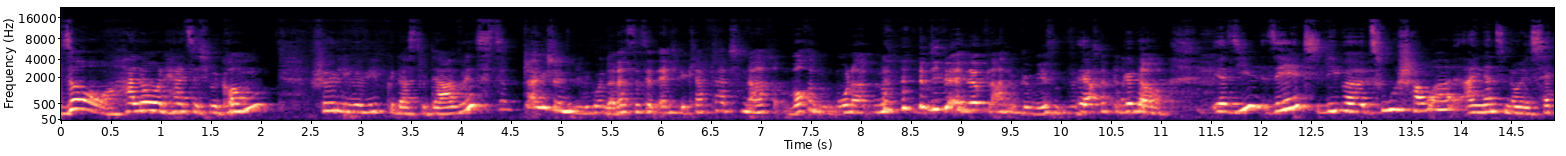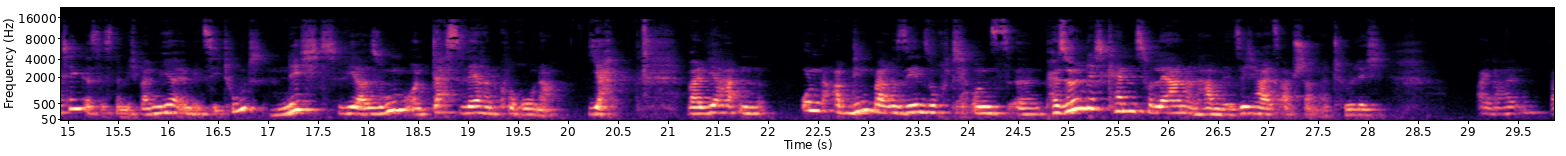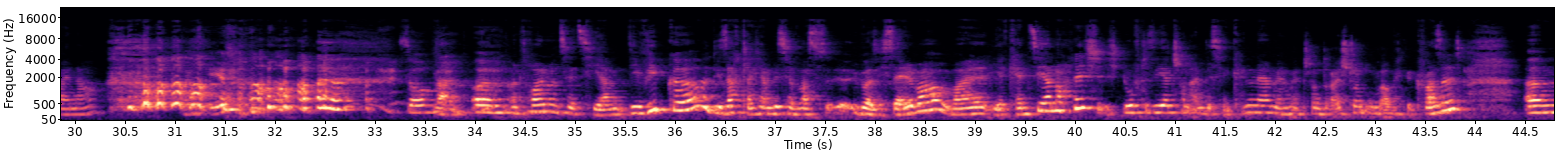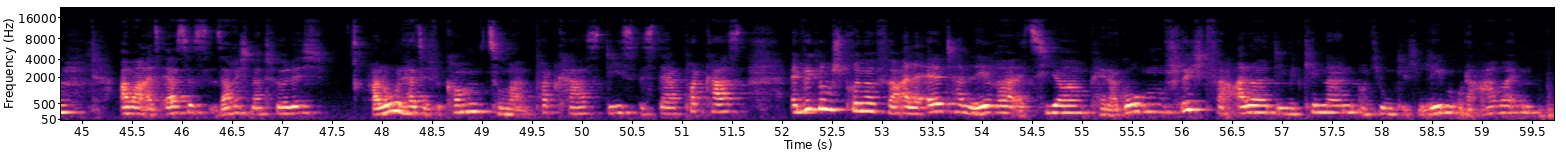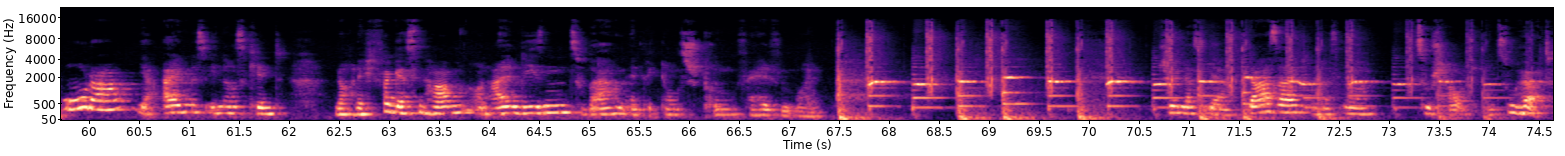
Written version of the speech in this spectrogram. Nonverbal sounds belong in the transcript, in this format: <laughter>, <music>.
So, hallo und herzlich willkommen. Schön, liebe Wiebke, dass du da bist. Dankeschön, liebe Gunda, dass das jetzt endlich geklappt hat, nach Wochen und Monaten, <laughs> die wir in der Planung gewesen sind. Ja, genau. Ihr seht, liebe Zuschauer, ein ganz neues Setting. Es ist nämlich bei mir im Institut, nicht via Zoom und das während Corona. Ja, weil wir hatten unabdingbare Sehnsucht, uns äh, persönlich kennenzulernen und haben den Sicherheitsabstand natürlich eingehalten, beinahe. <laughs> <laughs> so, Nein. Ähm, und freuen uns jetzt hier. Die Wiebke, die sagt gleich ein bisschen was äh, über sich selber, weil ihr kennt sie ja noch nicht. Ich durfte sie jetzt schon ein bisschen kennenlernen. Wir haben jetzt schon drei Stunden, glaube ich, gequasselt. Ähm, aber als erstes sage ich natürlich Hallo und herzlich willkommen zu meinem Podcast. Dies ist der Podcast Entwicklungssprünge für alle Eltern, Lehrer, Erzieher, Pädagogen, schlicht für alle, die mit Kindern und Jugendlichen leben oder arbeiten oder ihr eigenes inneres Kind noch nicht vergessen haben und allen diesen zu wahren Entwicklungssprüngen verhelfen wollen. Schön, dass ihr da seid und dass ihr zuschaut und zuhört.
